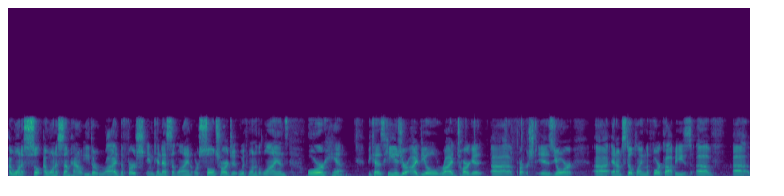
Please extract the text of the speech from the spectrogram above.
I want to so, I want to somehow either ride the first incandescent lion or soul charge it with one of the lions or him because he is your ideal ride target uh, first is your uh, and I'm still playing the four copies of uh,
